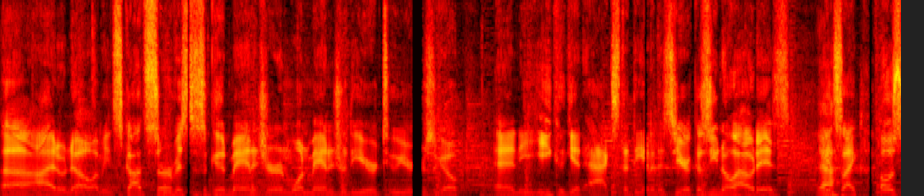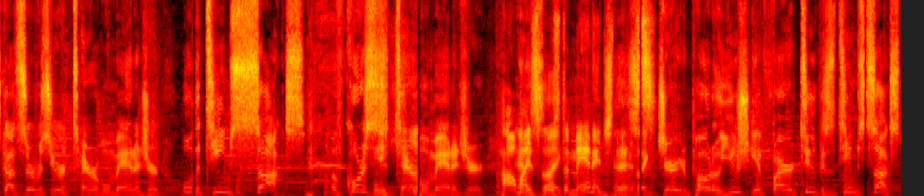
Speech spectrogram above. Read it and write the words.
Uh, I don't know. I mean, Scott Servais is a good manager and won Manager of the Year two years ago, and he, could get axed at the end of this year because you know how it is. Yeah. It's like, oh, Scott Servais, you're a terrible manager. Well, the team sucks. Of course, he's a terrible manager. How am I supposed like- to manage this? It's like Jerry Dipoto, you should get fired too because the team sucks.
